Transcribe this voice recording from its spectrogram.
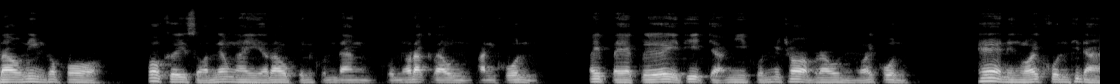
เรานิ่งก็พอพ่อเคยสอนแล้วไงเราเป็นคนดัง คนรักเราหนึ่งพันคน ไม่แปลกเลยที่จะมีคนไม่ชอบเราหนึ่งร้อยคน แค่หนึ่งร้อยคนที่ด่า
